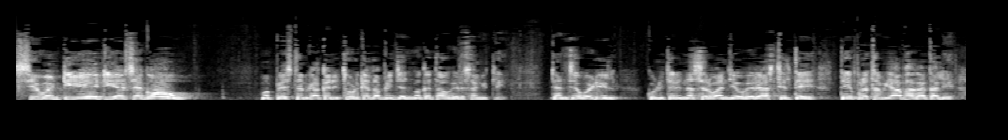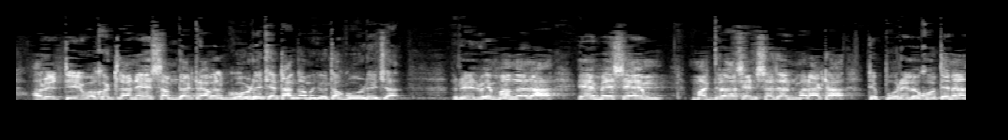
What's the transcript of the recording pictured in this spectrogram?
सेव्हन्टी एट इयर्स अगो मग पेस्तन काकांनी थोडक्यात आपली जन्मकथा वगैरे सांगितली. त्यांचे वडील कोणीतरी नसरवांजी वगैरे असतील ते ते प्रथम या भागात आले. अरे ते वखटला ने समजा ट्रॅव्हल घोडेच्या टांगामध्ये होता घोडेच्या. रेल्वे मग आला M S M Madras and Southern Maratha. ते पोरे लोक होते ना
